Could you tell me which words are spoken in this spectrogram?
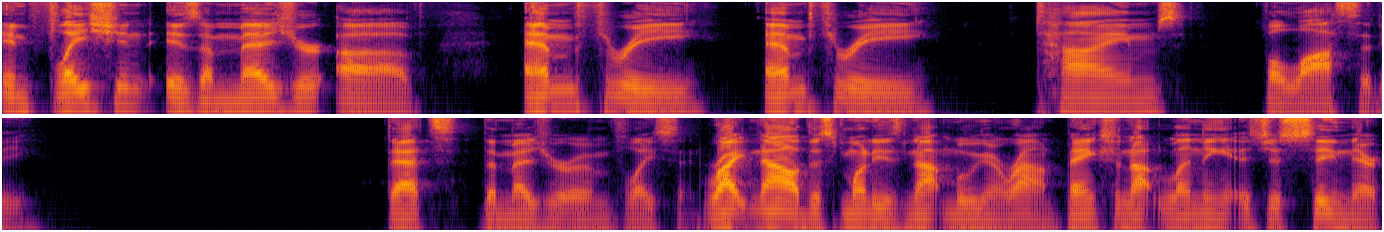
Inflation is a measure of M3, M3 times velocity. That's the measure of inflation. Right now, this money is not moving around. Banks are not lending it, it's just sitting there.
